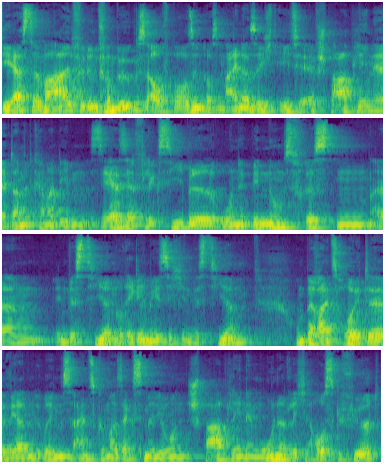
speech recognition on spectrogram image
Die erste Wahl für den Vermögensaufbau sind aus meiner Sicht ETF-Sparpläne. Damit kann man eben sehr, sehr flexibel, ohne Bindungsfristen ähm, investieren, regelmäßig investieren. Und bereits heute werden übrigens 1,6 Millionen Sparpläne monatlich ausgeführt.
